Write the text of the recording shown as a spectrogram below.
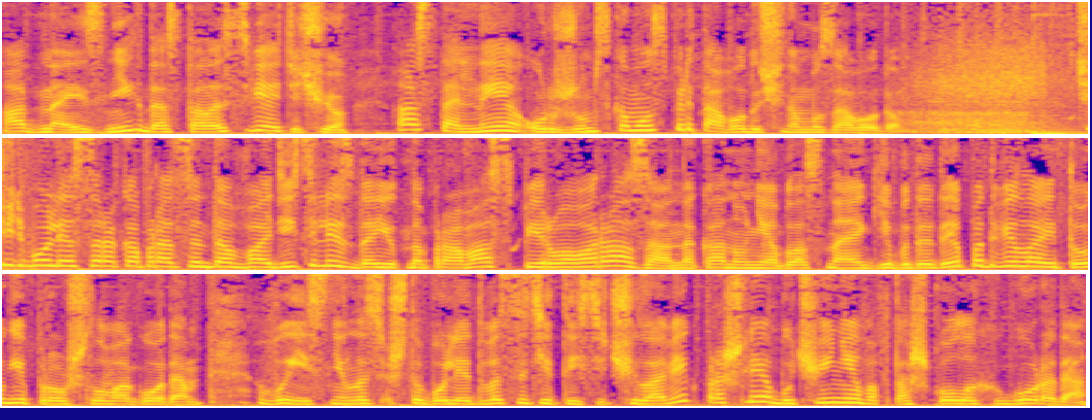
Одна из них досталась Вятичу, остальные – Уржумскому спиртоводочному заводу. Чуть более 40% водителей сдают на права с первого раза. Накануне областная ГИБДД подвела итоги прошлого года. Выяснилось, что более 20 тысяч человек прошли обучение в автошколах города.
